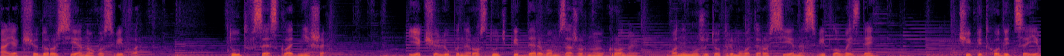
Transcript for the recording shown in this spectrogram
А якщо до розсіяного світла, тут все складніше. Якщо люпини ростуть під деревом за жорною кроною, вони можуть отримувати розсіяне світло весь день. Чи підходить це їм?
